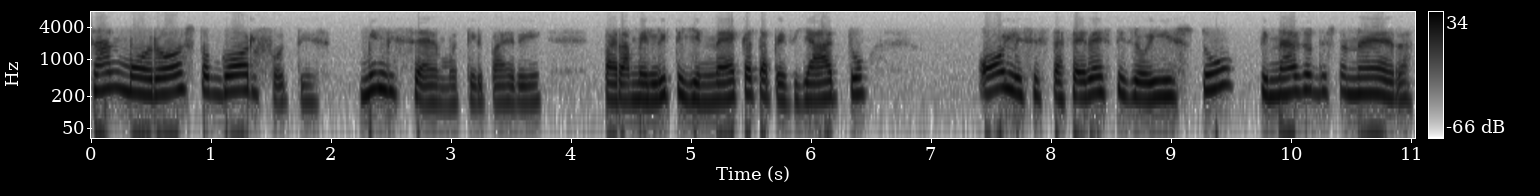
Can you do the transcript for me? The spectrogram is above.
σαν μωρό στον κόρφο της. Μίλησέ μου κλιπαρή, παραμελεί τη γυναίκα, τα παιδιά του. Όλες οι σταθερές της ζωής του πεινάζονται στον αέρα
